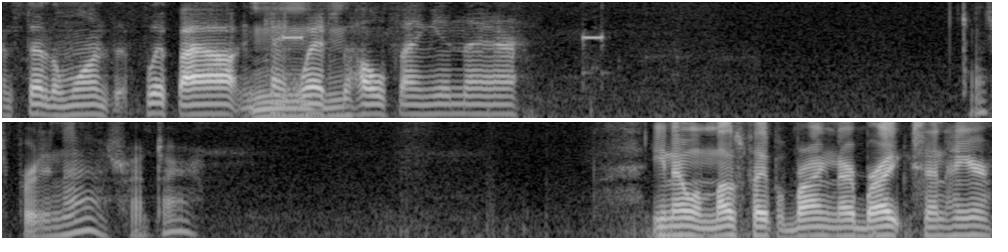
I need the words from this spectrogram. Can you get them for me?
Instead of the ones that flip out and you can't wedge Mhm. the whole thing in there. That's pretty nice right there. You know, when most people bring their brakes in here,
